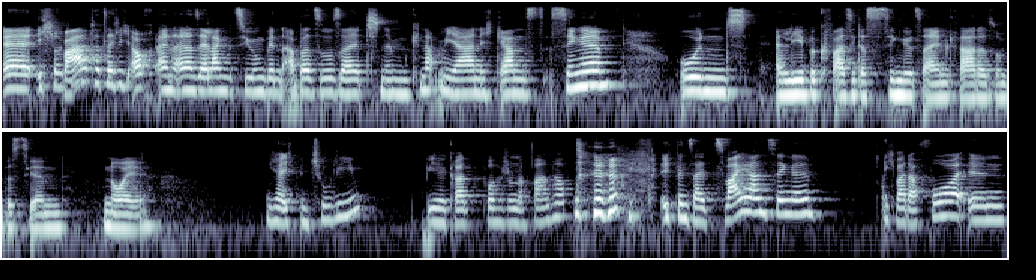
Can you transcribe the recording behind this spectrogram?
Äh, ich war tatsächlich auch in einer sehr langen Beziehung, bin aber so seit einem knappen Jahr nicht ganz Single und erlebe quasi das Single-Sein gerade so ein bisschen neu. Ja, ich bin Julie, wie ihr gerade vorher schon erfahren habt. ich bin seit zwei Jahren Single. Ich war davor in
